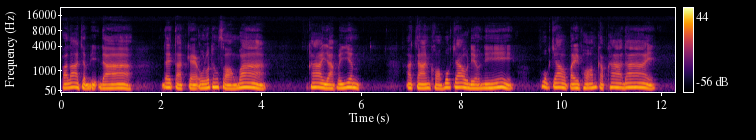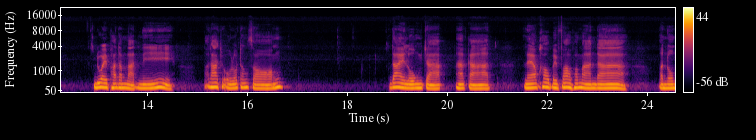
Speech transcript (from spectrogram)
พระราชบิดา ได้ตัดแก่โอรสทั้งสองว่าข้าอยากไปเยี่ยม อาจารย์ของพวกเจ้าเดี๋ยวนี้ พวกเจ้าไปพร้อมกับข้าได้ ด้วยพระดำรัสนี้ พระราชโอรสทั้งสอง ได้ลงจากอากาศ แล้วเข้าไปเฝ้าพระมารดาปนม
